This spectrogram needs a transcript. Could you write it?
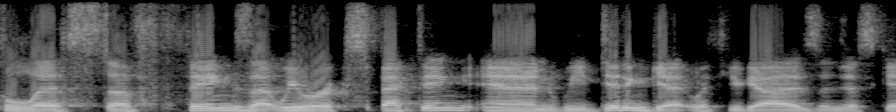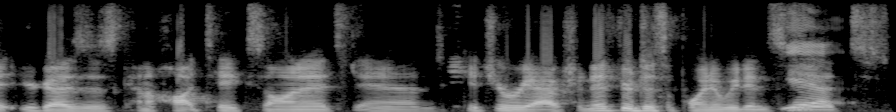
the list of things that we were expecting and we didn't get with you guys, and just get your guys' kind of hot takes on it and get your reaction. If you're disappointed we didn't see Yeah. it,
